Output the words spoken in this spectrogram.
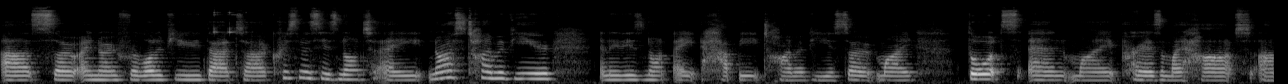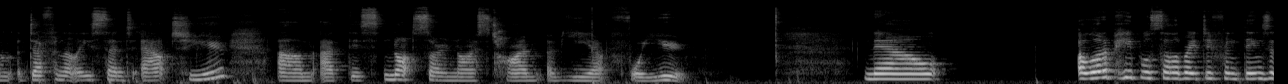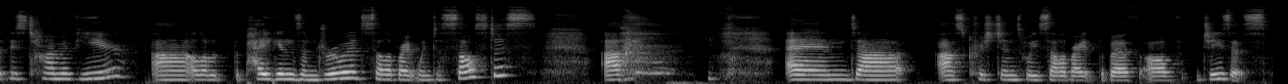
Uh, so I know for a lot of you that uh, Christmas is not a nice time of year and it is not a happy time of year. So my thoughts and my prayers and my heart um, definitely sent out to you um, at this not so nice time of year for you. Now, a lot of people celebrate different things at this time of year. Uh, a lot of the pagans and druids celebrate winter solstice. Uh, and uh, us Christians, we celebrate the birth of Jesus.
